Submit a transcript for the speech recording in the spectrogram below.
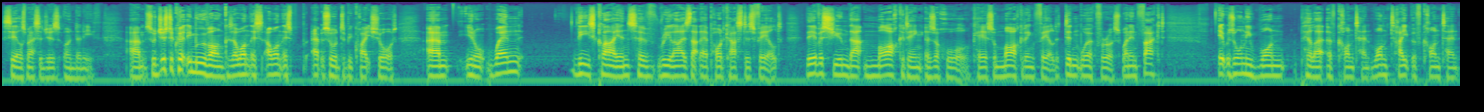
sales messages underneath. Um, so just to quickly move on because I want this I want this episode to be quite short. Um, you know when these clients have realized that their podcast has failed. They've assumed that marketing as a whole, okay, so marketing failed. It didn't work for us, when in fact, it was only one pillar of content, one type of content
